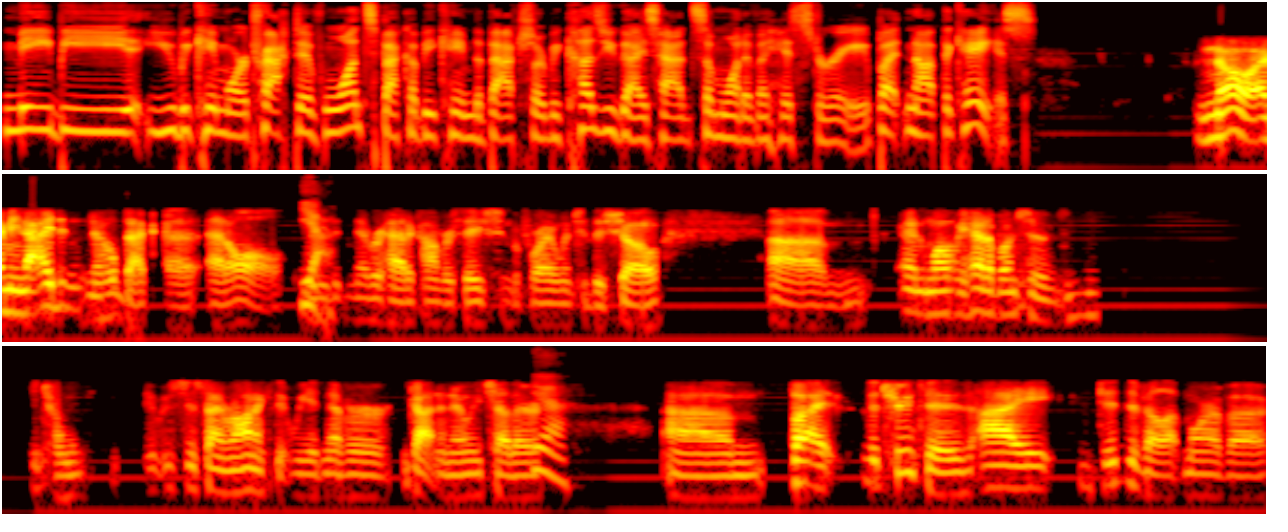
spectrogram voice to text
maybe you became more attractive once Becca became the bachelor because you guys had somewhat of a history, but not the case. No, I mean I didn't know Becca at all. Yeah. we never had a conversation before I went to the show. Um, and while we had a bunch of, you know, it was just ironic that we had never gotten to know each other. Yeah. Um, but the truth is, I did develop more of a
